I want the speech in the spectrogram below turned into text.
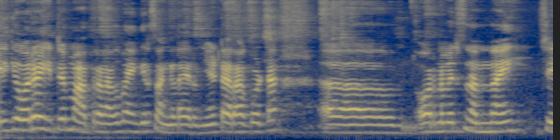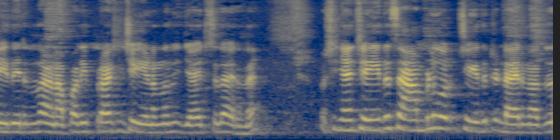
എനിക്ക് ഓരോ ഐറ്റം മാത്രമാണ് അത് ഭയങ്കര സങ്കടമായിരുന്നു ഞാൻ ടെറാക്കോട്ട ഓർണമെന്റ്സ് നന്നായി ചെയ്തിരുന്നതാണ്. അപ്പോൾ അത് ഇപ്രാവശ്യം ചെയ്യണമെന്ന് വിചാരിച്ചതായിരുന്നു. പക്ഷെ ഞാൻ ചെയ്ത സാമ്പിൾ ചെയ്തിട്ടുണ്ടായിരുന്നു. അത്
